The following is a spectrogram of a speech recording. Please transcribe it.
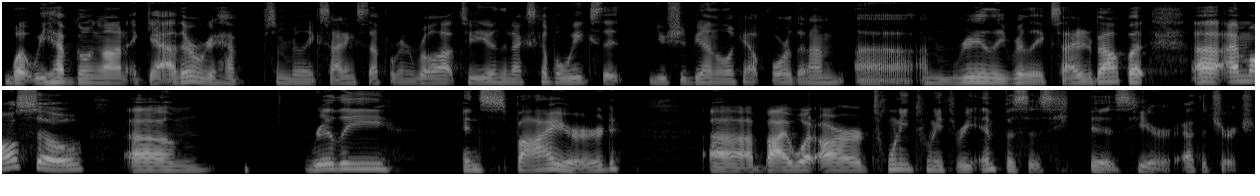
what we have going on at Gather. We're going to have some really exciting stuff we're going to roll out to you in the next couple weeks that you should be on the lookout for that I'm uh, I'm really really excited about. But uh, I'm also um, really inspired uh, by what our 2023 emphasis is here at the church.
